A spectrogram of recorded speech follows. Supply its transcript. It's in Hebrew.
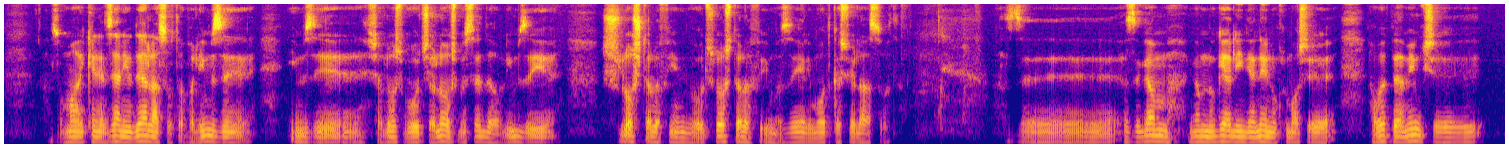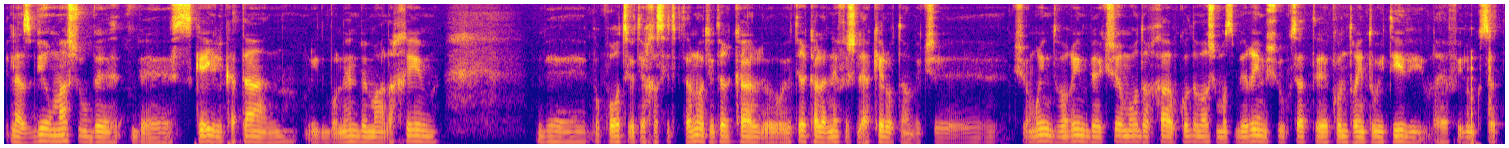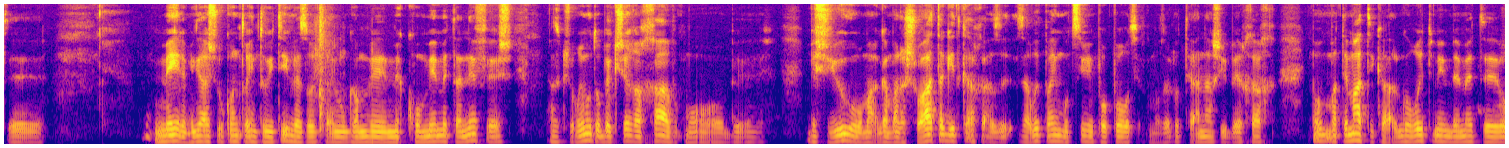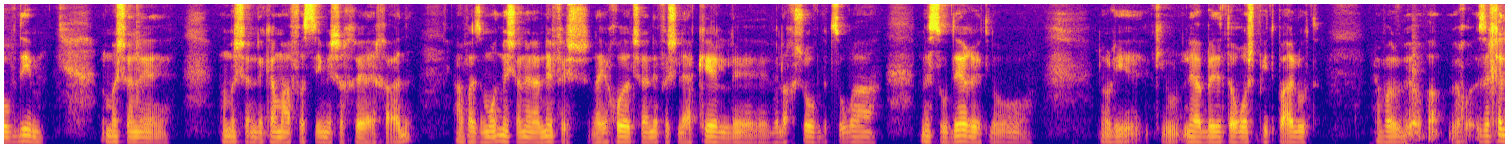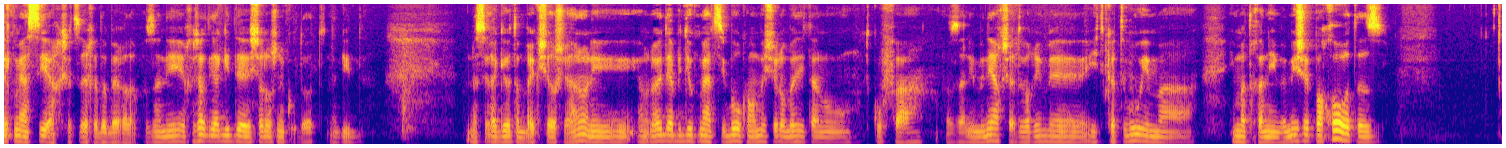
אז הוא אמר לי, כן, את זה אני יודע לעשות, אבל אם זה, אם זה שלוש ועוד שלוש, בסדר, אבל אם זה יהיה שלושת אלפים ועוד שלושת אלפים, אז זה יהיה לי מאוד קשה לעשות. אז, אה, אז זה גם, גם נוגע לענייננו, כלומר שהרבה פעמים כשלהסביר משהו בסקייל קטן, להתבונן במהלכים, בפרופורציות יחסית קטנות, יותר קל, או יותר קל לנפש לעכל אותם, וכשאומרים וכש, דברים בהקשר מאוד רחב, כל דבר שמסבירים שהוא קצת קונטרה אינטואיטיבי, אולי אפילו קצת אה, מילא, בגלל שהוא קונטרה אינטואיטיבי, אז עוד פעם הוא גם אה, מקומם את הנפש, אז כשאומרים אותו בהקשר רחב, כמו ב, בשיעור, גם על השואה תגיד ככה, אז זה הרבה פעמים מוציא מפרופורציות, כלומר זו לא טענה שהיא בהכרח, כמו מתמטיקה, אלגוריתמים באמת אה, עובדים, לא משנה, לא משנה כמה אפסים יש אחרי האחד. אבל זה מאוד משנה לנפש, ליכולת של הנפש לעכל אה, ולחשוב בצורה מסודרת, לא, לא כאילו לאבד את הראש בהתפעלות. אבל זה חלק מהשיח שצריך לדבר עליו. אז אני חשבתי להגיד אה, שלוש נקודות, נגיד, ננסה להגיד אותם בהקשר שלנו, אני, אני לא יודע בדיוק מהציבור, כמו מי שלומד איתנו תקופה, אז אני מניח שהדברים אה, יתכתבו עם, ה, עם התכנים, ומי שפחות, אז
